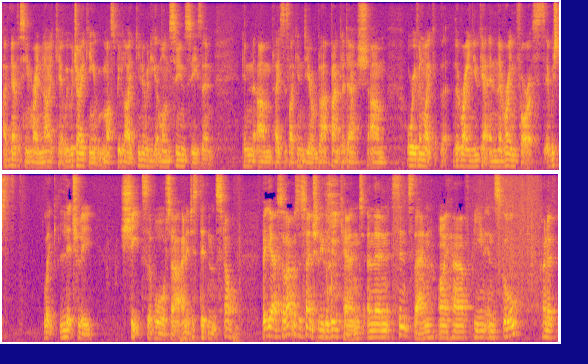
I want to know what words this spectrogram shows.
I've never seen rain like it. We were joking, it must be like, you know, when you get monsoon season in um, places like India and Bangladesh, um, or even like the, the rain you get in the rainforests. It was just like literally sheets of water and it just didn't stop. But yeah, so that was essentially the weekend, and then since then I have been in school, kind of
